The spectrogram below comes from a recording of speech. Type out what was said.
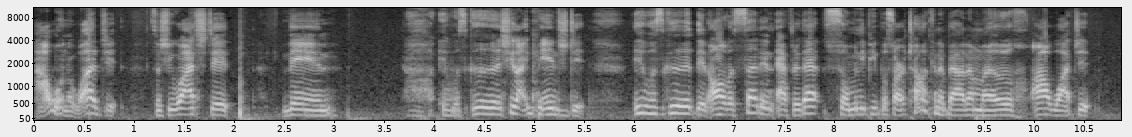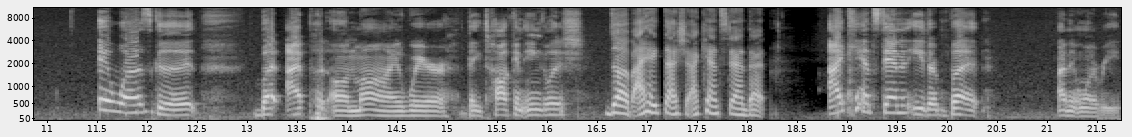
I want to watch it. So she watched it. Then oh, it was good. She like binged it it was good. Then all of a sudden, after that, so many people start talking about it. I'm like, Ugh, I'll watch it. It was good. But I put on mine where they talk in English. Dub, I hate that shit. I can't stand that. I can't stand it either, but I didn't want to read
